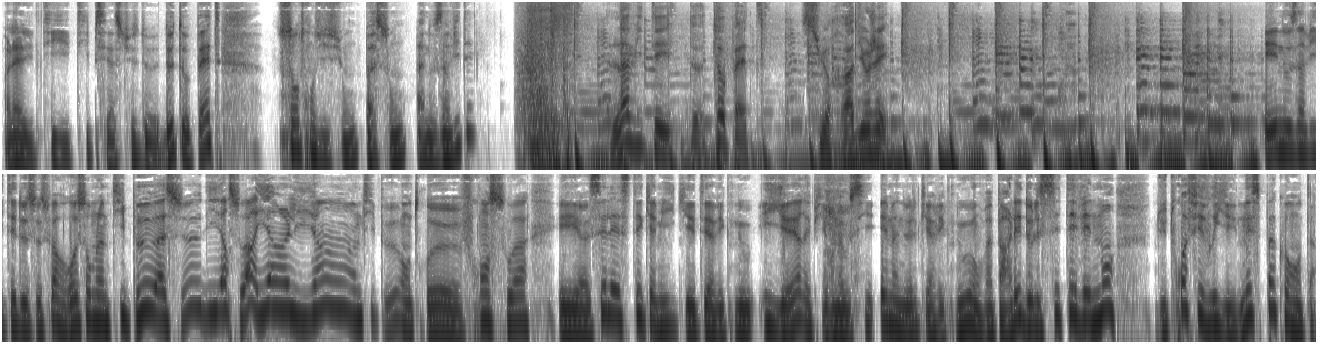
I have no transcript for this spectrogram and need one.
Voilà les petits tips et astuces de, de Topette. Sans transition, passons à nos invités. L'invité de Topette sur Radio G. Et nos invités de ce soir ressemblent un petit peu à ceux d'hier soir. Il y a un lien un petit peu entre François et euh, Céleste et Camille qui étaient avec nous hier. Et puis on a aussi Emmanuel qui est avec nous. On va parler de cet événement du 3 février, n'est-ce pas Corentin?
